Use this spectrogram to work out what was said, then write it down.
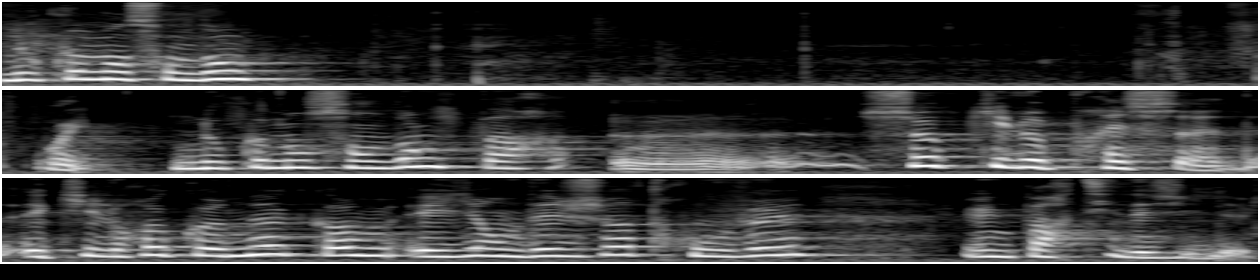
nous commençons donc. Par euh, ceux qui le précèdent et qu'il reconnaît comme ayant déjà trouvé une partie des idées.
